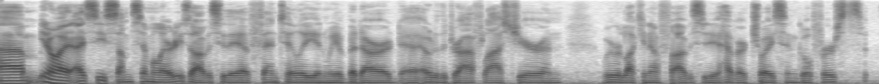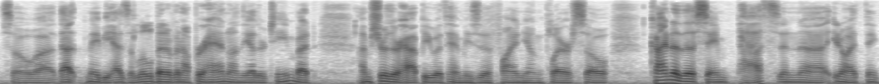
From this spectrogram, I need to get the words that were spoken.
um, you know, I, I, see some similarities. Obviously, they have Fantilli and we have Bedard uh, out of the draft last year, and we were lucky enough, obviously, to have our choice and go first. So uh, that maybe has a little bit of an upper hand on the other team, but I'm sure they're happy with him. He's a fine young player. So kind of the same paths, and uh, you know, I think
